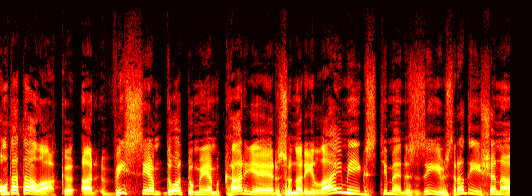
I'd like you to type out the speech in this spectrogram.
un tā tālāk, ar visiem dotumiem karjeras un arī laimīgas ģimenes dzīves radīšanā,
